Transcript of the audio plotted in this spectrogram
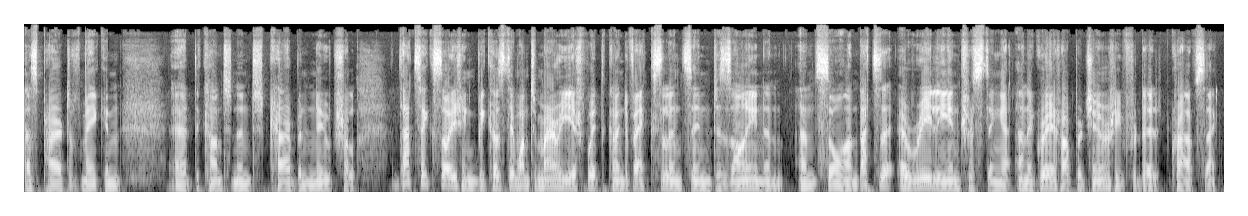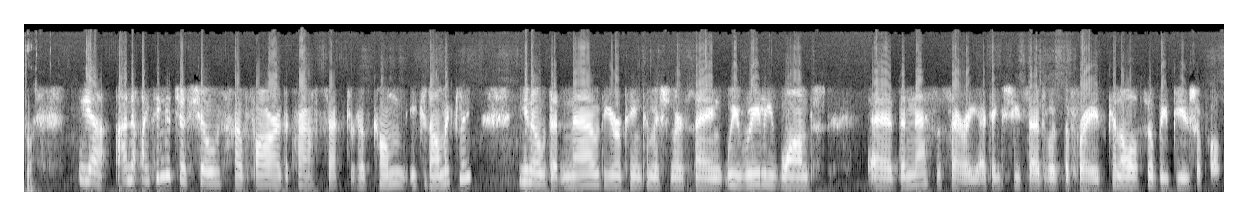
as part of making uh, the continent carbon neutral. That's exciting because they want to marry it with kind of excellence in design and, and so on. That's a, a really interesting and a great opportunity for the craft sector. Yeah, and I think it just shows how far the craft sector has come economically. You know, that now the European Commission is saying we really want uh, the necessary, I think she said was the phrase, can also be beautiful.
